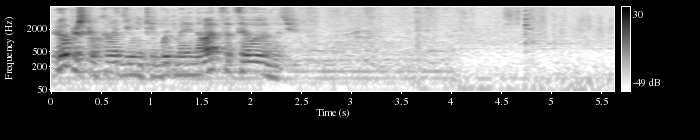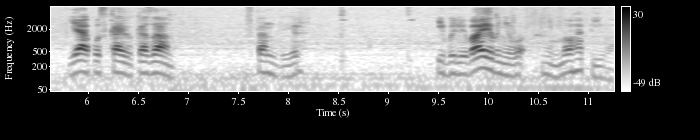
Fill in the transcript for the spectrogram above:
Ребрышко в холодильнике будет мариноваться целую ночь. Я опускаю казан в тандыр и выливаю в него немного пива.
